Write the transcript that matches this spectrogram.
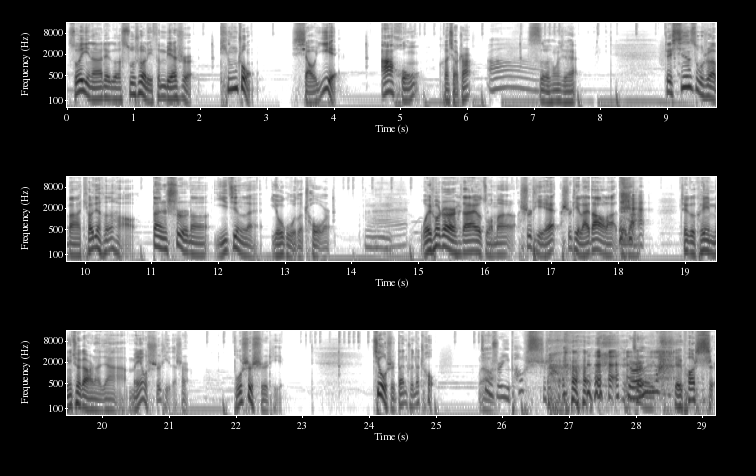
所以呢，这个宿舍里分别是听众、小叶、阿红和小张哦，四个同学。这新宿舍吧，条件很好，但是呢，一进来有股子臭味儿。嗯，哎，我一说这儿，大家又琢磨了，尸体，尸体来到了，对吧？这个可以明确告诉大家啊，没有尸体的事儿，不是尸体，就是单纯的臭，啊就是一泡屎，就是有人拉有一泡屎，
